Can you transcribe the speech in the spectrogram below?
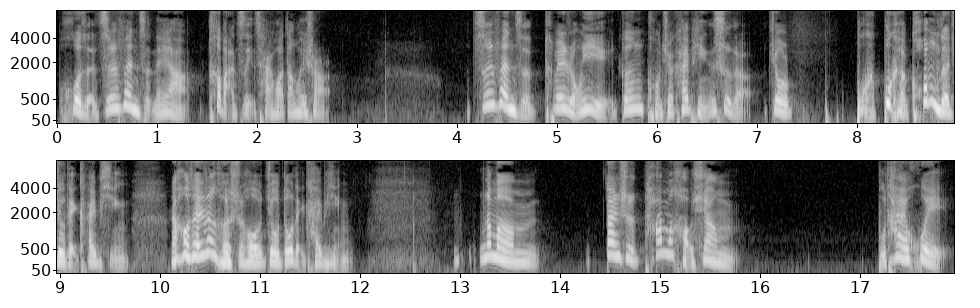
或者知识分子那样特把自己才华当回事儿。知识分子特别容易跟孔雀开屏似的，就不不可控的就得开屏，然后在任何时候就都得开屏。那么，但是他们好像不太会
